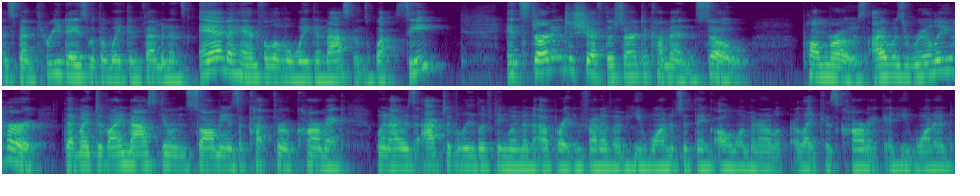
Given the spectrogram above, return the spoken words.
and spent three days with awakened feminines and a handful of awakened masculines. Wow see? It's starting to shift. They're starting to come in. So palm rose i was really hurt that my divine masculine saw me as a cutthroat karmic when I was actively lifting women up right in front of him, he wanted to think all women are, are like his karmic and he wanted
